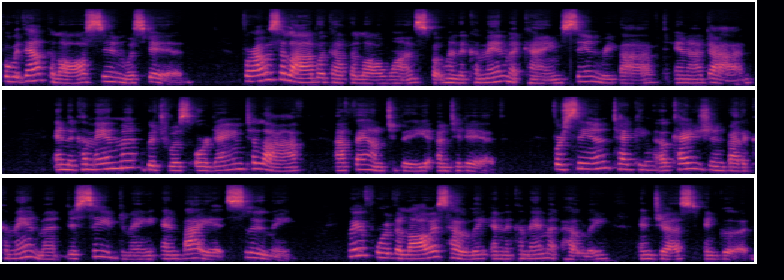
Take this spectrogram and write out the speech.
For without the law, sin was dead. For I was alive without the law once, but when the commandment came, sin revived, and I died. And the commandment which was ordained to life, I found to be unto death. For sin, taking occasion by the commandment, deceived me, and by it slew me. Wherefore the law is holy, and the commandment holy, and just, and good.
